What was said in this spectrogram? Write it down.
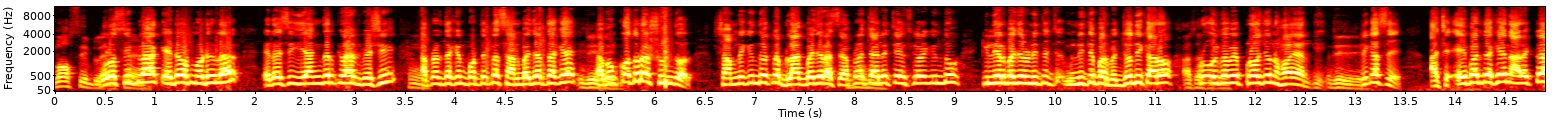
glossy black glossy black এটাও মডিউলার এটা হচ্ছে ইয়াংদের ক্রাশ বেশি। আপনারা দেখেন প্রত্যেকটা সানবাইজার থাকে এবং কতটা সুন্দর। সামনে কিন্তু একটা ব্ল্যাক বাজার আছে। আপনারা চাইলে চেঞ্জ করে কিন্তু ক্লিয়ার বাজারও নিতে নিতে পারবেন। যদি কারও আচ্ছা, ওইভাবে প্রয়োজন হয় আর কি। ঠিক আছে? আচ্ছা এবার দেখেন আরেকটা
